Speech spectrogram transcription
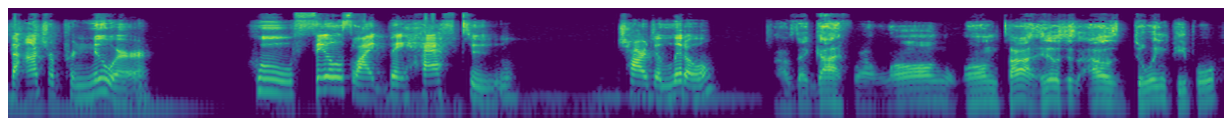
the entrepreneur who feels like they have to charge a little. I was that guy for a long, long time. And it was just, I was doing people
